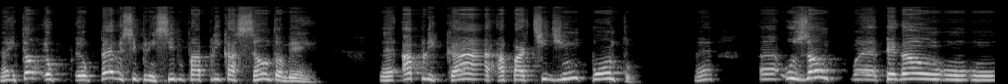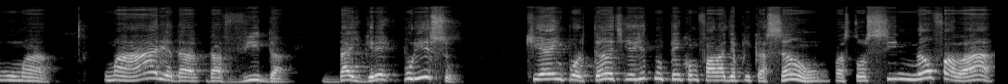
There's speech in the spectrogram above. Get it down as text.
Né? Então, eu, eu pego esse princípio para aplicação também. Né? Aplicar a partir de um ponto. Né? Uh, usar um, é, pegar um, um, uma, uma área da, da vida da igreja. Por isso que é importante, e a gente não tem como falar de aplicação, pastor, se não falar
